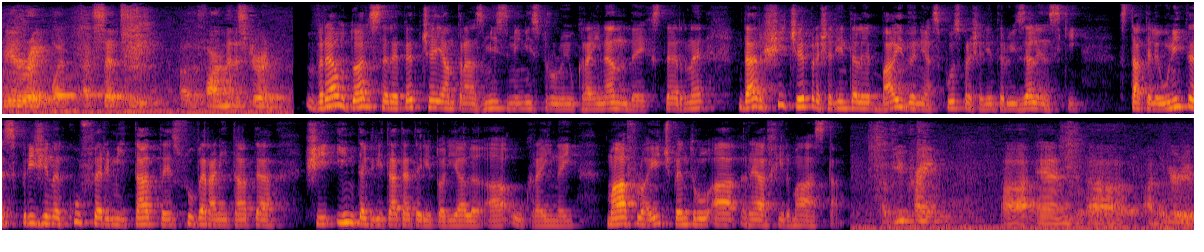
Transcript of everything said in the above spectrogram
reiterate what I've said to uh, the foreign minister and Vreau doar să repet ce i-am transmis ministrului ucrainean de externe, dar și ce președintele Biden i-a spus președintelui Zelensky. Statele Unite sprijină cu fermitate suveranitatea și integritatea teritorială a Ucrainei. Mă aflu aici pentru a reafirma asta. Of Ukraine, uh, and, uh, I'm here to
